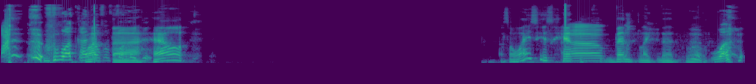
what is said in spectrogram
what what kind what of the hell? So why is his head Um, bent like that? Well, What?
